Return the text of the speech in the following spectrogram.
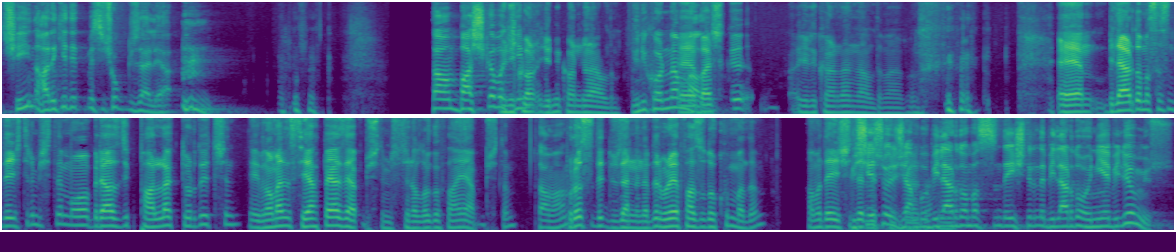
şeyin hareket etmesi çok güzel ya. tamam başka bakayım. Unicorn, unicorn'dan aldım. Unicorn'dan mı Ee, aldın? başka Unicorn'dan aldım abi bunu. Ee, bilardo masasını değiştirmiştim. O birazcık parlak durduğu için e, normalde siyah beyaz yapmıştım. Üstüne logo falan yapmıştım. Tamam. Burası da düzenlenebilir. Buraya fazla dokunmadım. Ama bir değiştirilebilir. şey söyleyeceğim. Bu bilardo masasını değiştirdiğinde bilardo oynayabiliyor muyuz?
